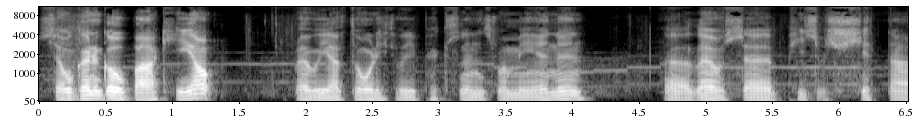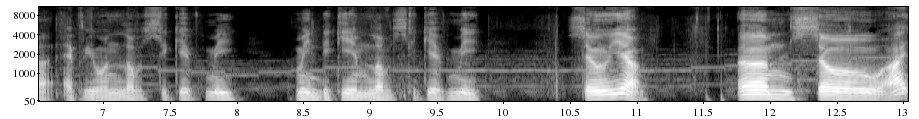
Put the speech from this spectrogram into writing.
So we're gonna go back here, where we have 33 pixels remaining. Uh, that was a piece of shit that everyone loves to give me. I mean, the game loves to give me. So yeah. Um, so I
